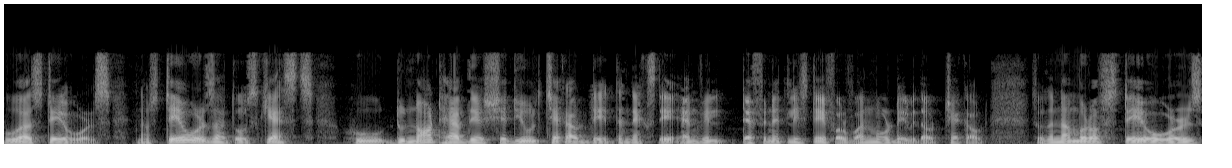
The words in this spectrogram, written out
Who are stayovers? Now, stayovers are those guests who do not have their scheduled checkout date the next day and will definitely stay for one more day without checkout. So the number of stayovers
